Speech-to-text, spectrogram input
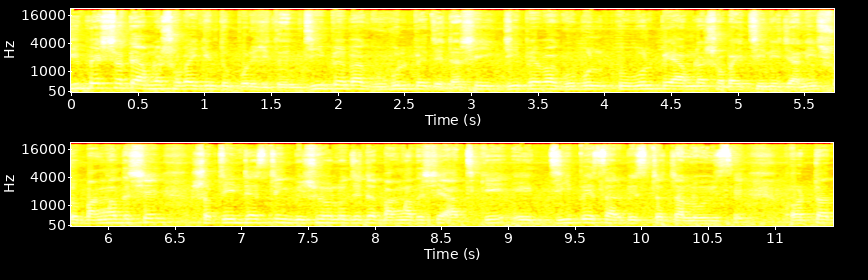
জিপের সাথে আমরা সবাই কিন্তু পরিচিত। জিপে বা গুগল পে যেটা, সেই জিপে বা গুগল গুগল পে আমরা সবাই চিনি, জানি। সো বাংলাদেশে সবচেয়ে ইন্টারেস্টিং বিষয় হলো যেটা বাংলাদেশে আজকে এই জিপে সার্ভিসটা চালু হয়েছে। অর্থাৎ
